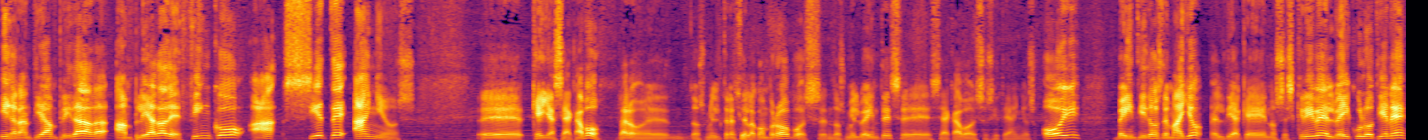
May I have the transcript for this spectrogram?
Y garantía ampliada, ampliada de 5 a 7 años. Eh, que ya se acabó. Claro, en 2013 lo compró, pues en 2020 se, se, acabó esos siete años. Hoy, 22 de mayo, el día que nos escribe, el vehículo tiene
